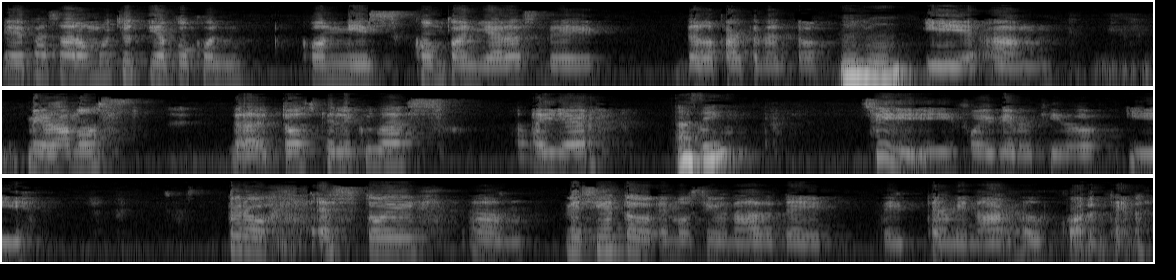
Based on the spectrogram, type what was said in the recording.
he pasado mucho tiempo con, con mis compañeras de, del apartamento y miramos eh, dos películas ayer. ¿Ah, sí? Sí, y fue divertido. Y, pero estoy, um, me siento emocionada de, terminar la cuarentena.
